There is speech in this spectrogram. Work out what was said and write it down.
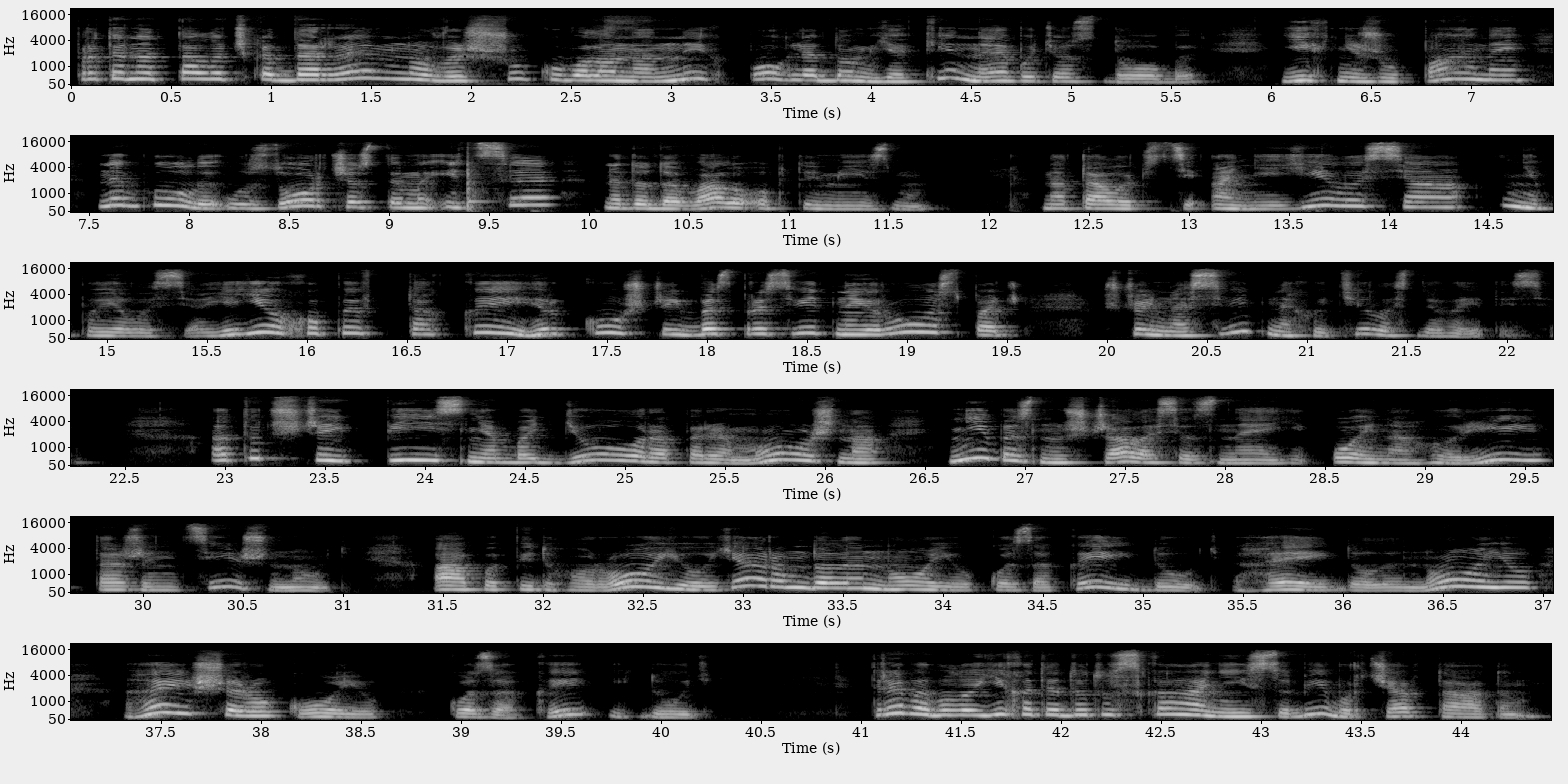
Проте Наталочка даремно вишукувала на них поглядом які-небудь оздоби. Їхні жупани не були узорчастими, і це не додавало оптимізму. Наталочці ані їлося, ані пилося. Її охопив такий гіркущий, безпросвітний розпач, що й на світ не хотілося дивитися. А тут ще й пісня, бадьора, переможна, ніби знущалася з неї. Ой на горі та женці жнуть, а попід горою, яром долиною, козаки йдуть, гей долиною, гей широкою, козаки йдуть. Треба було їхати до Тускані і собі бурчав татом.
